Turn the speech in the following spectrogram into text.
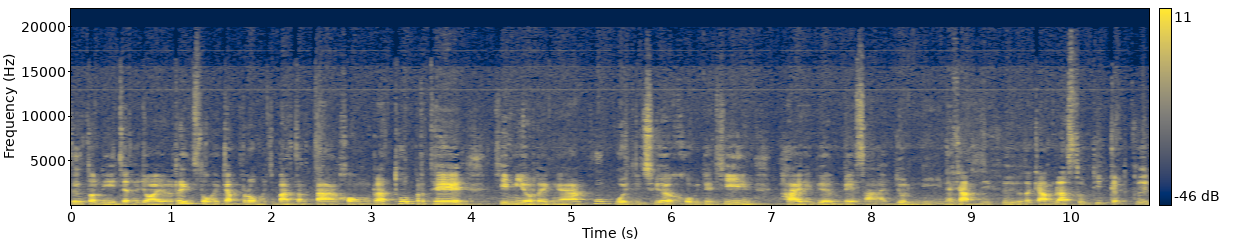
ซึ่งตอนนี้จะทยอยเร่งส่งให้กับโรงพยาบาลต่างๆ ของรัฐทั่วประเทศ ที่มีรายงานผู้ป่วยติดเชื้อโควิด -19 ภายในเดือนเมษายนนี้นะครับ นี่คือกิจกรรมล่าสุดที่เกิดขึ้น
